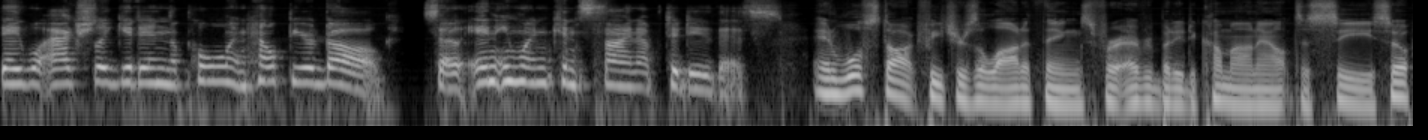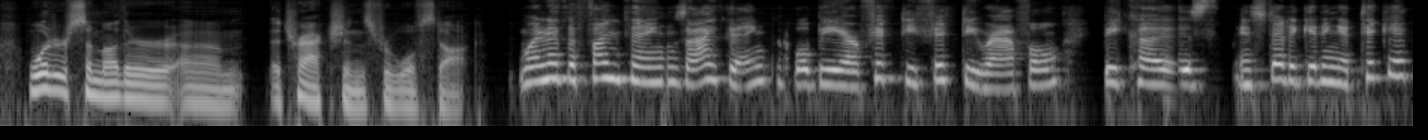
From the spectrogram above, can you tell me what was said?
they will actually get in the pool and help your dog. So anyone can sign up to do this. And Wolfstock features a lot of things for everybody to come on out to see. So, what are some other um, attractions for Wolfstock? One of the fun things I think will be our 50 50 raffle because instead of getting a ticket,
